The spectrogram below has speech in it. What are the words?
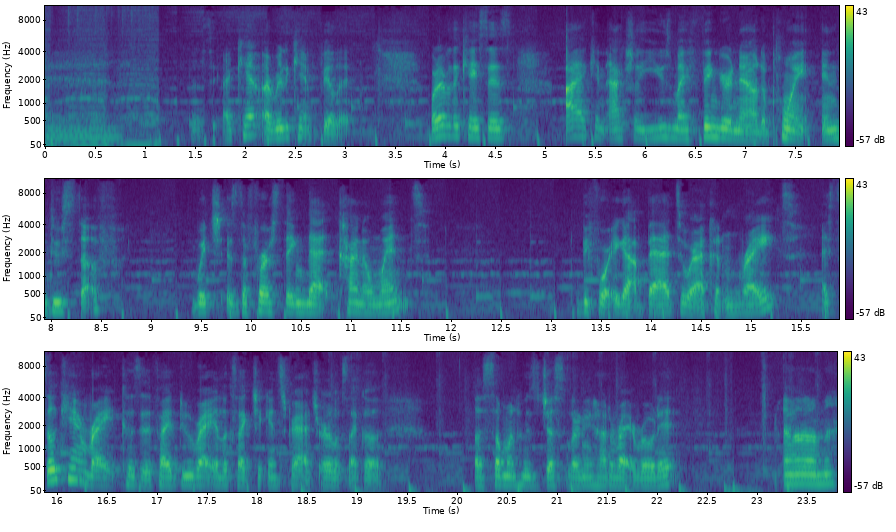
And let's see I can't I really can't feel it. Whatever the case is I can actually use my finger now to point and do stuff which is the first thing that kind of went before it got bad to where I couldn't write I still can't write because if I do write it looks like chicken scratch or it looks like a, a someone who's just learning how to write wrote it um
